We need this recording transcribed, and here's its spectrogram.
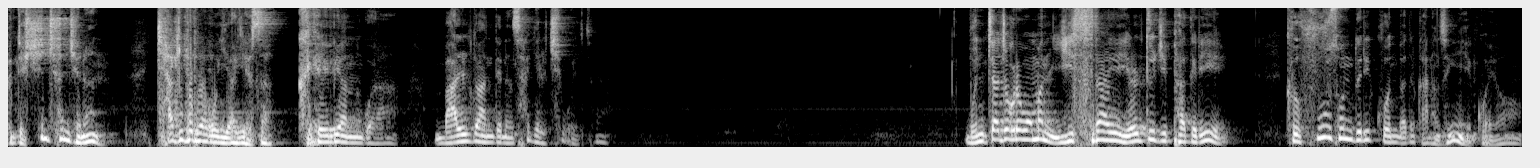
그런데 신천지는 자기들이라고 이야기해서 궤변과 말도 안 되는 사기를 치고 있어요. 문자적으로 보면 이스라엘 12지파들이 그 후손들이 구원받을 가능성이 있고요.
